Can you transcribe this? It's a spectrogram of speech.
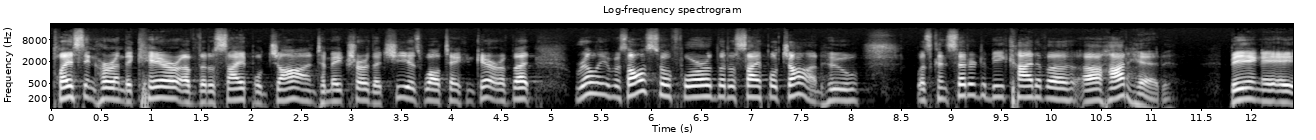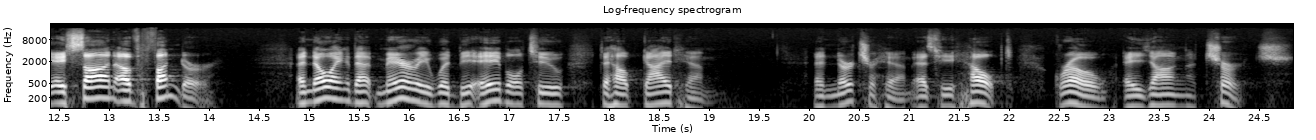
placing her in the care of the disciple John to make sure that she is well taken care of. But really, it was also for the disciple John, who was considered to be kind of a, a hothead, being a, a son of thunder and knowing that Mary would be able to, to help guide him and nurture him as he helped grow a young church.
